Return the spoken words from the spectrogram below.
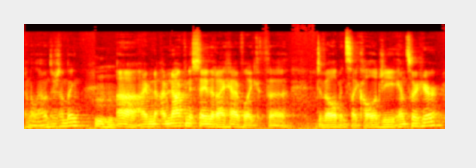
an allowance or something. Uh, I'm, I'm not going to say that I have like the development psychology answer here.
